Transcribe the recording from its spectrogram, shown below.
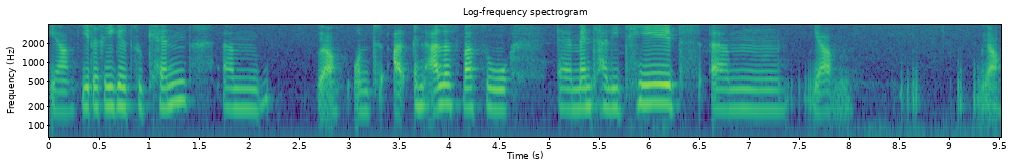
ja, jede Regel zu kennen. Ähm, ja, und in alles, was so äh, Mentalität, ähm, ja, ja,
